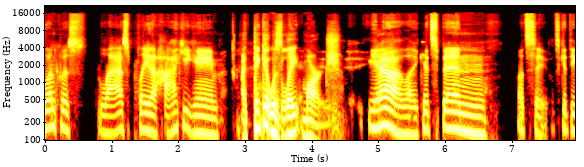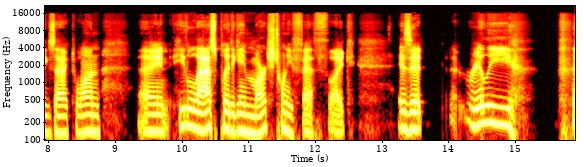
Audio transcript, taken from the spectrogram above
Lundkvist last played a hockey game, I think it was late uh, March. yeah, like it's been. Let's see. Let's get the exact one. I mean, he last played a game March 25th. Like, is it really?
